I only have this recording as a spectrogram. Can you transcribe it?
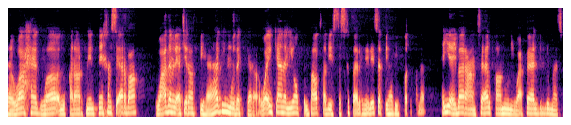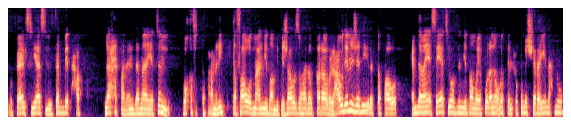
آه، واحد والقرار 2254 وعدم الاعتراف بها. هذه مذكرة. وإن كان اليوم البعض قد يستسقطها لأنها ليست بهذه الطريقة لا. هي عبارة عن فعل قانوني وفعل دبلوماسي وفعل سياسي يثبت حق. لاحقا عندما يتم وقف عملية التفاوض مع النظام لتجاوز هذا القرار والعودة من جديد إلى التفاوض عندما سيأتي وفد النظام ويقول أنا أمثل الحكومة الشرعية نحن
